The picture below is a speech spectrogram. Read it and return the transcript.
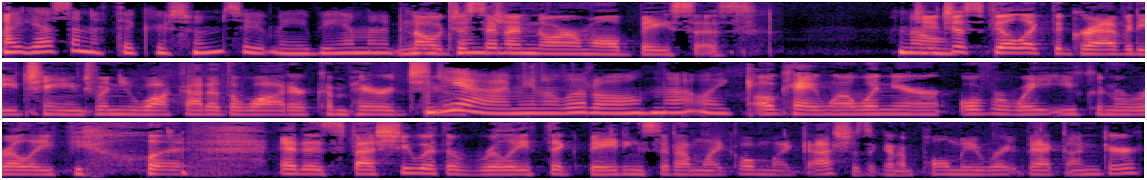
I guess in a thicker swimsuit, maybe. I'm gonna. Pay No, just in a attention. normal basis. No. Do you just feel like the gravity change when you walk out of the water compared to? Yeah, I mean a little, not like. Okay, well, when you're overweight, you can really feel it, and especially with a really thick bathing suit, I'm like, oh my gosh, is it going to pull me right back under?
